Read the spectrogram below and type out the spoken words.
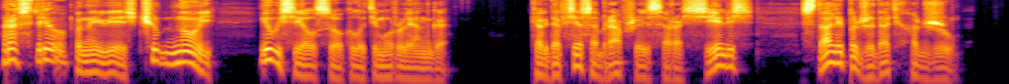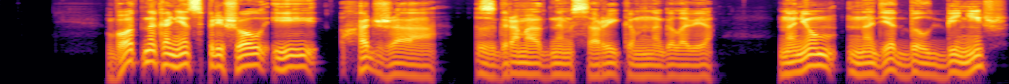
растрепанный весь, чудной, и уселся около Тимурленга. Когда все собравшиеся расселись, стали поджидать Хаджу. Вот, наконец, пришел и Хаджа с громадным сарыком на голове. На нем надет был бениш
